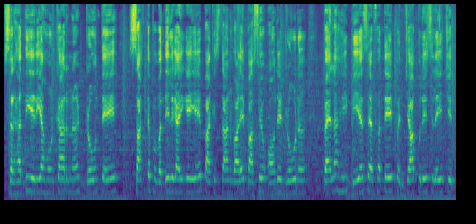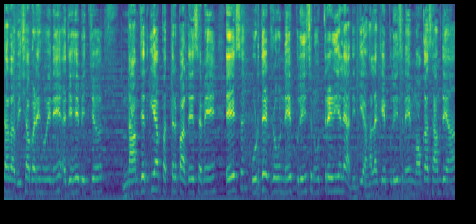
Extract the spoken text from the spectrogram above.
ਸਰਹੱਦੀ ਏਰੀਆ ਹੋਣ ਕਾਰਨ ਡਰੋਨ ਤੇ ਸਖਤ ਪਾਬੰਦੀ ਲਗਾਈ ਗਈ ਹੈ। ਪਾਕਿਸਤਾਨ ਵਾਲੇ ਪਾਸਿਓਂ ਆਉਂਦੇ ਡਰੋਨ ਪਹਿਲਾਂ ਹੀ ਬੀਐਸਐਫ ਅਤੇ ਪੰਜਾਬ ਪੁਲਿਸ ਲਈ ਚਿੰਤਾ ਦਾ ਵਿਸ਼ਾ ਬਣੇ ਹੋਏ ਨੇ। ਅਜਿਹੇ ਵਿੱਚ ਨਾਮਜ਼ਦਗੀਆਂ ਪੱਤਰ ਭਰਦੇ ਸਮੇਂ ਇਸ ਉੜਦੇ ਡਰੋਨ ਨੇ ਪੁਲਿਸ ਨੂੰ ਤਰੇੜੀਆਂ ਲਿਆ ਦਿੱਤੀਆਂ। ਹਾਲਾਂਕਿ ਪੁਲਿਸ ਨੇ ਮੌਕਾ ਸਾਂਭਦਿਆਂ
